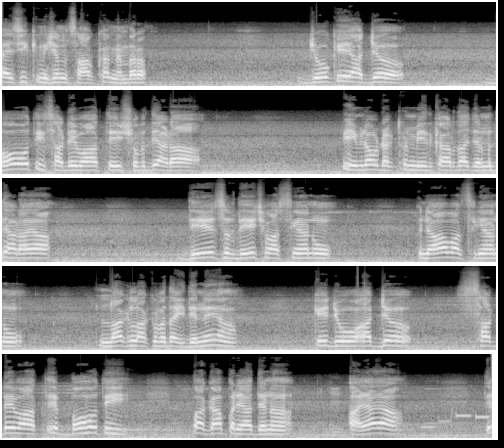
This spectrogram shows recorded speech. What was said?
ਐਸੀ ਕਮਿਸ਼ਨ ਸਾਬਕਾ ਮੈਂਬਰ ਜੋ ਕਿ ਅੱਜ ਬਹੁਤ ਹੀ ਸਾਡੇ ਵਾਸਤੇ ਸ਼ੁਭ ਦਿਹਾੜਾ ਭੀਮਰਾਓ ਡਾਕਟਰ ਅੰਬੇਦਕਰ ਦਾ ਜਨਮ ਦਿਹਾੜਾ ਆ। ਦੇਸ਼ ਵਿਦੇਸ਼ ਵਾਸੀਆਂ ਨੂੰ ਪੰਜਾਬ ਵਾਸੀਆਂ ਨੂੰ ਲੱਖ ਲੱਖ ਵਧਾਈ ਦਿੰਦੇ ਆ ਕਿ ਜੋ ਅੱਜ ਸਾਡੇ ਵਾਸਤੇ ਬਹੁਤ ਹੀ ਭਾਗਾਂ ਭਰਿਆ ਦਿਨ ਆਇਆ ਆ ਤੇ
